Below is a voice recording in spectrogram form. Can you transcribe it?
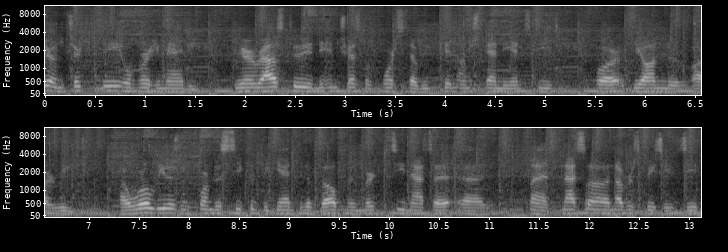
uncertainty over humanity. We are aroused to the interest of forces that we can understand the entities far beyond our reach. Our world leaders informed us secret began to develop an emergency NASA uh, planets. NASA and other space agency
